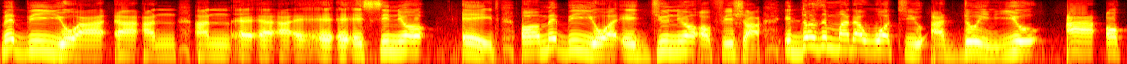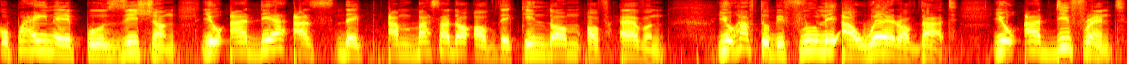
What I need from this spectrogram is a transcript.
Maybe you are uh, an, an, uh, uh, a, a senior aide, or maybe you are a junior official. It doesn't matter what you are doing. You are occupying a position. You are there as the ambassador of the kingdom of heaven. You have to be fully aware of that. You are different.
